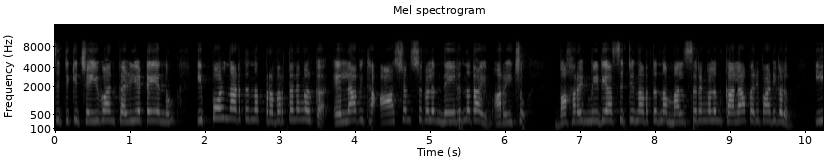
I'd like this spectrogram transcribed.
സിറ്റിക്ക് ചെയ്യുവാൻ കഴിയട്ടെ എന്നും ഇപ്പോൾ നടത്തുന്ന പ്രവർത്തനങ്ങൾക്ക് എല്ലാവിധ ആശംസകളും നേരുന്നതായും അറിയിച്ചു. ബഹ്റൈൻ മീഡിയ സിറ്റി നടത്തുന്ന മത്സരങ്ങളും കലാപരിപാടികളും ഈ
